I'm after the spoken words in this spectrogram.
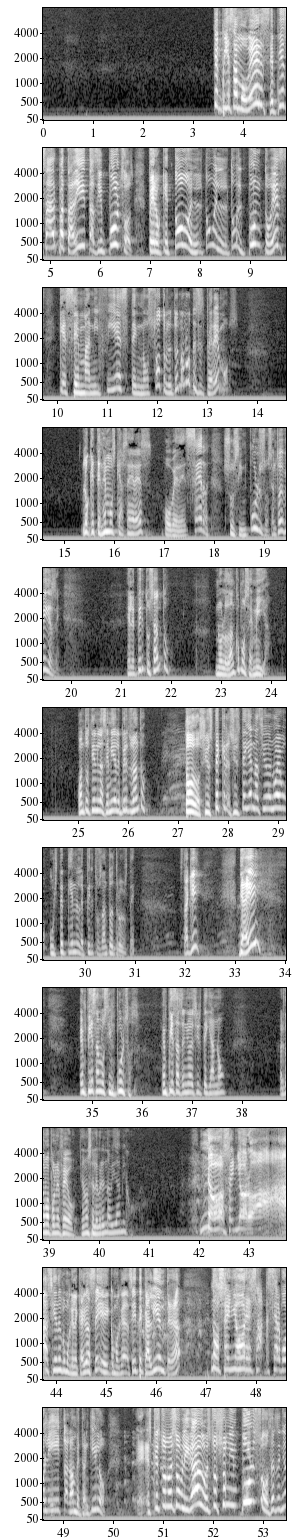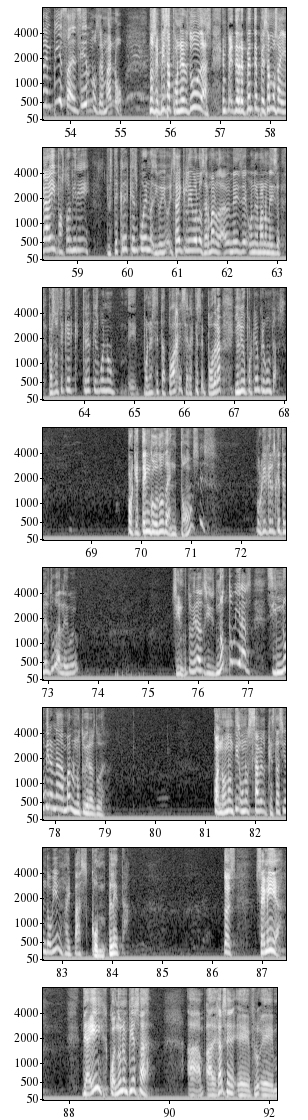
Que empieza a moverse, empieza a dar pataditas, impulsos, pero que todo el, todo el, todo el punto es que se manifieste en nosotros. Entonces no nos desesperemos. Lo que tenemos que hacer es obedecer sus impulsos. Entonces fíjese, el Espíritu Santo nos lo dan como semilla. ¿Cuántos tienen la semilla del Espíritu Santo? Todos. Si usted, si usted ya nació de nuevo, usted tiene el Espíritu Santo dentro de usted. ¿Está aquí? De ahí empiezan los impulsos. Empieza el Señor a decirte, ya no. Ahorita vamos a poner feo. Ya no celebré Navidad, mi hijo. No, Señor. haciendo como que le cayó aceite, como que aceite caliente, ¿verdad? No, Señor, ese arbolito. No, hombre, tranquilo. Eh, es que esto no es obligado, estos son impulsos. El Señor empieza a decirnos, hermano. Nos empieza a poner dudas. De repente empezamos a llegar ahí, pastor, mire, ¿y usted cree que es bueno? Digo yo, ¿sabe qué le digo a los hermanos? A me dice, un hermano me dice, pastor, ¿usted cree, cree que es bueno eh, ponerse tatuaje? ¿Será que se podrá? Yo le digo, ¿por qué me preguntas? Porque tengo duda entonces. ¿Por qué crees que tenés duda? Le digo yo. Si no tuvieras, si no tuvieras, si no hubiera nada malo, no tuvieras duda. Cuando uno, uno sabe que está haciendo bien, hay paz completa. Entonces, semilla. De ahí, cuando uno empieza a, dejarse eh, eh,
